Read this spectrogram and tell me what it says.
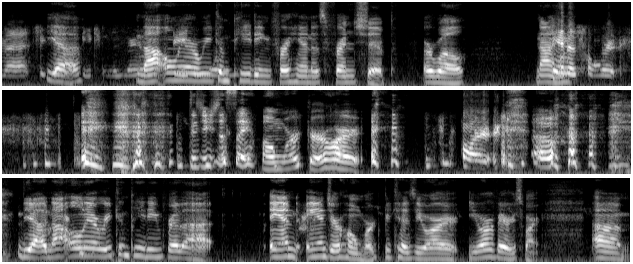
match against Yeah. each other. Not only are we competing for Hannah's friendship, or well, not. Hannah's heart. Did you just say homework or heart? heart. oh, yeah. Not only are we competing for that, and and your homework because you are you are very smart. Um,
